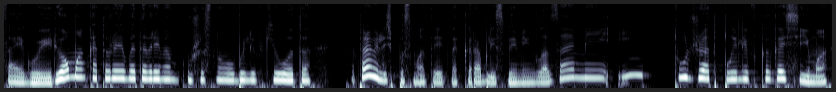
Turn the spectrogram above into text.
Сайгу и Рёма, которые в это время уже снова были в Киото, отправились посмотреть на корабли своими глазами и тут же отплыли в Кагасима,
